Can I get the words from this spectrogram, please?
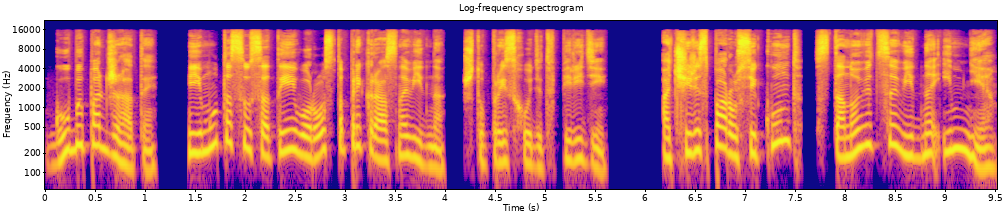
губы поджаты. Ему-то с высоты его роста прекрасно видно, что происходит впереди. А через пару секунд становится видно и мне.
